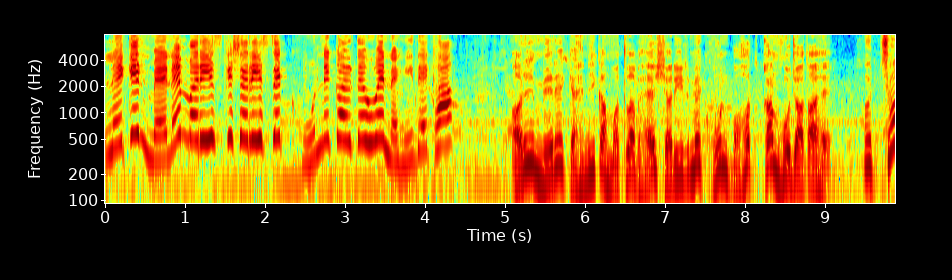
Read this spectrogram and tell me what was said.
लेकिन मैंने मरीज़ के शरीर से खून निकलते हुए नहीं देखा। अरे मेरे कहने का मतलब है शरीर में खून बहुत कम हो जाता है। अच्छा?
